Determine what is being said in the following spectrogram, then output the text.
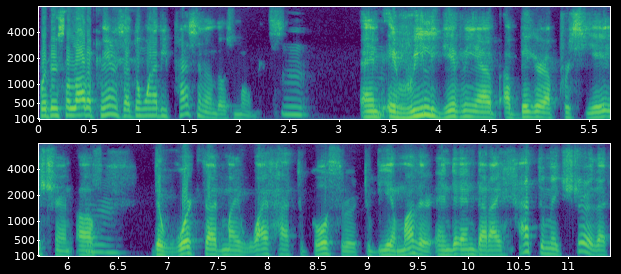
but there's a lot of parents that don't want to be present in those moments mm. And it really gave me a, a bigger appreciation of mm. the work that my wife had to go through to be a mother. And then that i had to make sure that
